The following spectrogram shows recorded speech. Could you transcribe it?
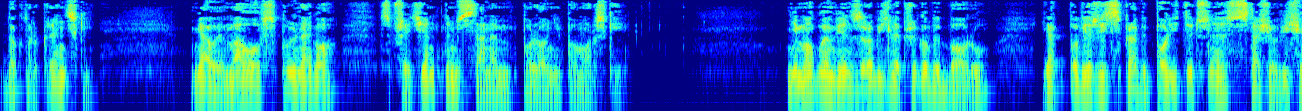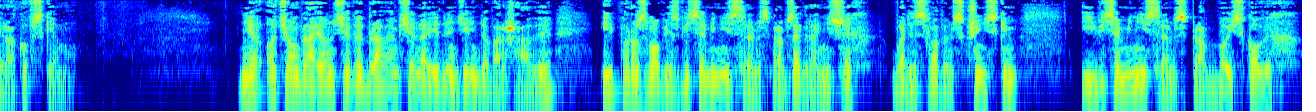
dr Kręcki, miały mało wspólnego z przeciętnym stanem Polonii Pomorskiej. Nie mogłem więc zrobić lepszego wyboru, jak powierzyć sprawy polityczne Stasiowi Sierakowskiemu. Nie ociągając się, wybrałem się na jeden dzień do Warszawy i po rozmowie z wiceministrem spraw zagranicznych Władysławem Skrzyńskim i wiceministrem spraw wojskowych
